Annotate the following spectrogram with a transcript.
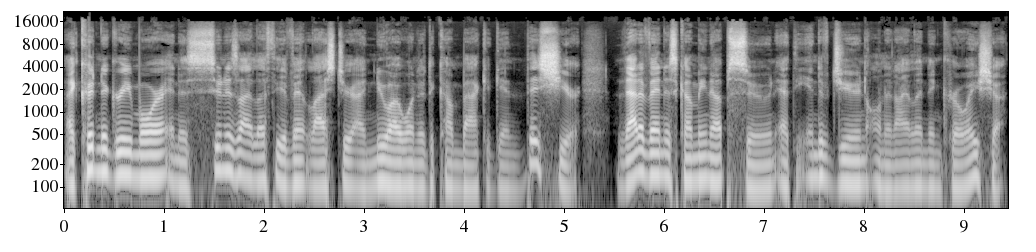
I couldn't agree more, and as soon as I left the event last year, I knew I wanted to come back again this year. That event is coming up soon at the end of June on an island in Croatia.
